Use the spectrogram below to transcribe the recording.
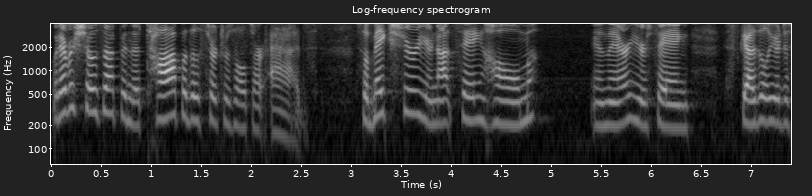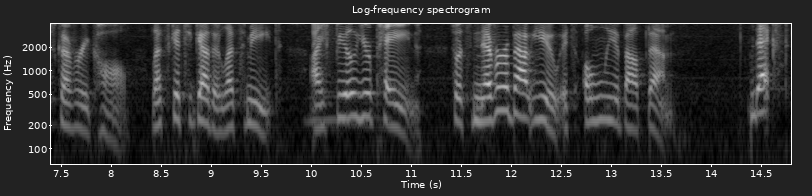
Whatever shows up in the top of those search results are ads. So make sure you're not saying home in there. You're saying schedule your discovery call. Let's get together. Let's meet. I feel your pain. So it's never about you. It's only about them. Next,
